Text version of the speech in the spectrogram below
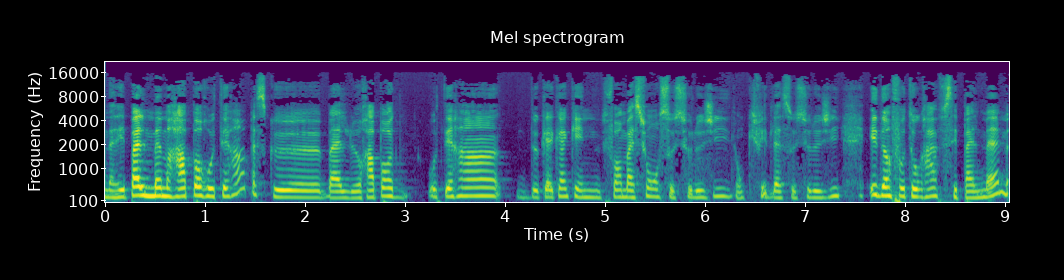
n'avait pas le même rapport au terrain, parce que bah, le rapport au terrain de quelqu'un qui a une formation en sociologie, donc qui fait de la sociologie, et d'un photographe, c'est pas le même.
